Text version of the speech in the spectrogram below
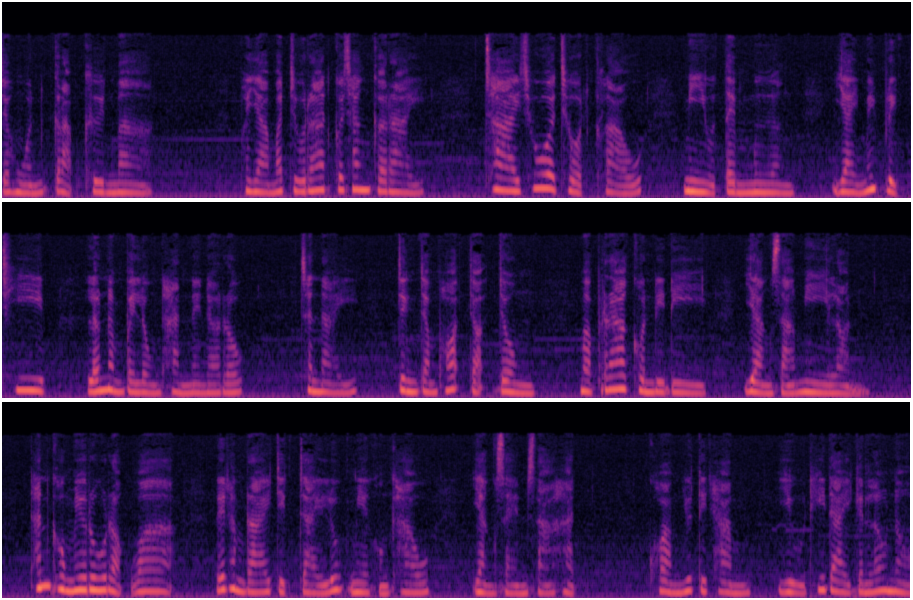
จะหวนกลับคืนมาพญามัจจุราชก็ช่างกระไร ชายชั่วโฉดเขลา มีอยู่เต็มเมือง ใหญ่ไม่ปลิดชีพ แล้วนำไปลงทันในนรกฉะไหนจึงจำเพาะเจาะจง มาพรากคนดีๆ อย่างสามีหล่อน ท่านคงไม่รู้หรอกว่า ได้ทำร้ายจิตใจลูกเมียของเขาอย่างแสนสาหัส ความยุติธรรมอยู่ที่ใดกันเล่าหนอ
